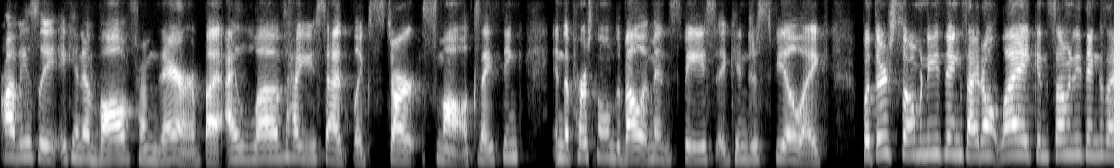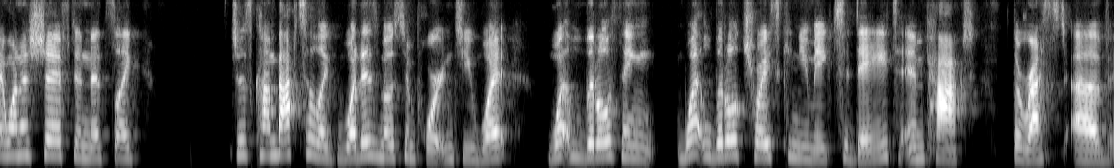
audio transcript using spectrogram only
obviously it can evolve from there but i love how you said like start small because i think in the personal development space it can just feel like but there's so many things i don't like and so many things i want to shift and it's like just come back to like what is most important to you? What what little thing what little choice can you make today to impact the rest of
